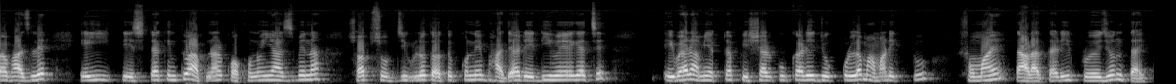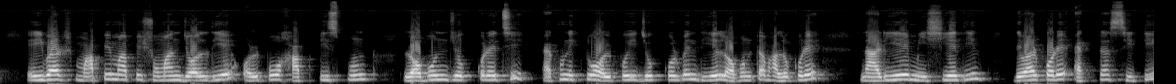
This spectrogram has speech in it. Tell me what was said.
বা ভাজলে এই টেস্টটা কিন্তু আপনার কখনোই আসবে না। সব সবজিগুলো ততক্ষণে ভাজা রেডি হয়ে গেছে। এবার আমি একটা প্রেশার কুকারে যোগ করলাম, আমার একটু সময় তাড়াতাড়ির প্রয়োজন তাই। এইবার মাপে মাপে সমান জল দিয়ে অল্প হাফ টিস্পুন লবণ যোগ করেছি। এখন একটু অল্পই যোগ করবেন, দিয়ে লবণটা ভালো করে নাড়িয়ে মিশিয়ে দিন। দেওয়ার পরে একটা সিটি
